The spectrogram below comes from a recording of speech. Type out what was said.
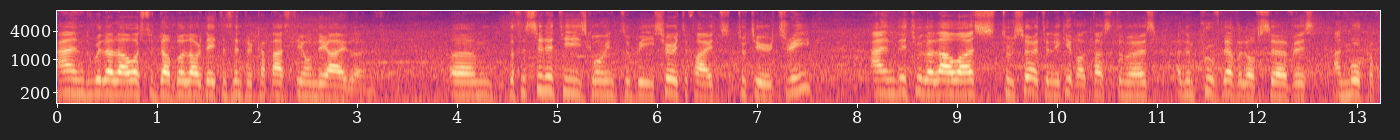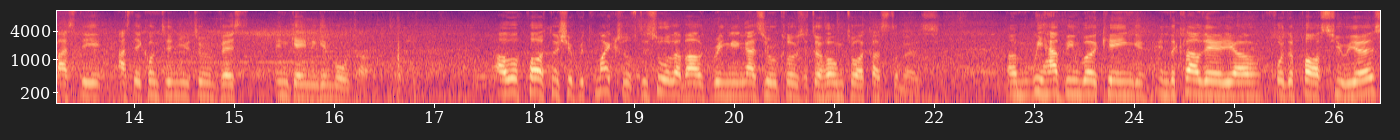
and will allow us to double our data center capacity on the island. Um, the facility is going to be certified to tier 3 and it will allow us to certainly give our customers an improved level of service and more capacity as they continue to invest in gaming in Malta. Our partnership with Microsoft is all about bringing Azure closer to home to our customers. Um, we have been working in the cloud area for the past few years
